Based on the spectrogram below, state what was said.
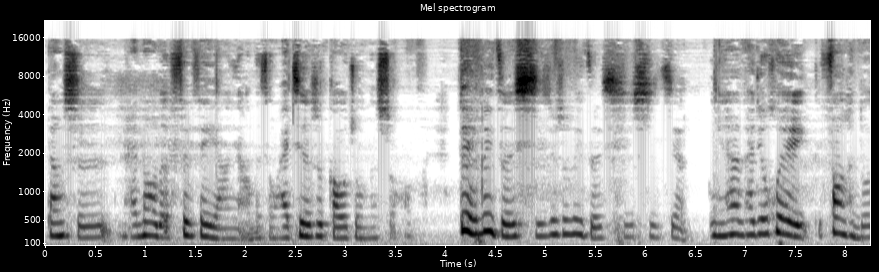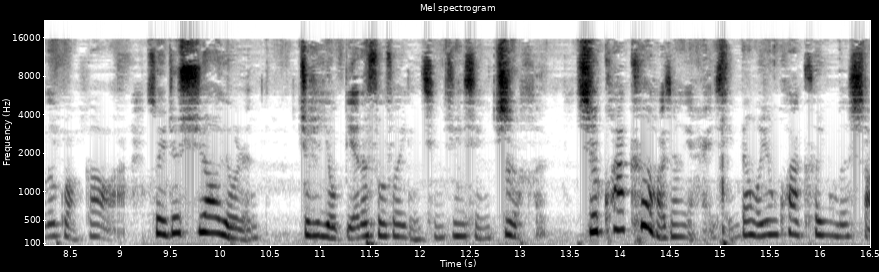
当时还闹得沸沸扬扬的时候，我还记得是高中的时候。对，魏则西就是魏则西事件，你看他就会放很多的广告啊，所以就需要有人就是有别的搜索引擎进行制衡。其实夸克好像也还行，但我用夸克用的少，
